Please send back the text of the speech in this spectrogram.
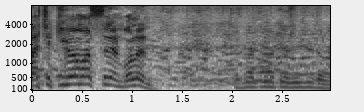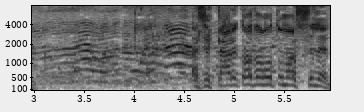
বাচ্চা কীভাবে মারছিলেন, বলেন? আচ্ছা কার কথা মতো মারছিলেন?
